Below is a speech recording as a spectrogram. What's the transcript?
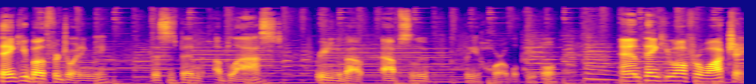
Thank you both for joining me. This has been a blast reading about absolutely horrible people. Mm. And thank you all for watching.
